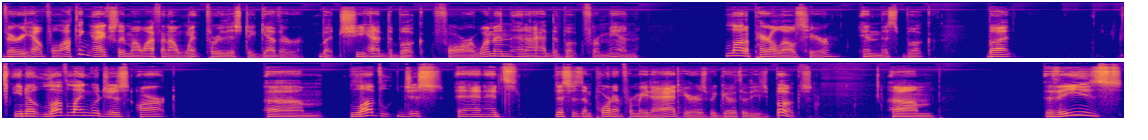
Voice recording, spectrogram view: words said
very helpful. I think actually my wife and I went through this together, but she had the book for women and I had the book for men. A lot of parallels here in this book, but you know, love languages aren't um, love just and it's this is important for me to add here as we go through these books. Um, these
